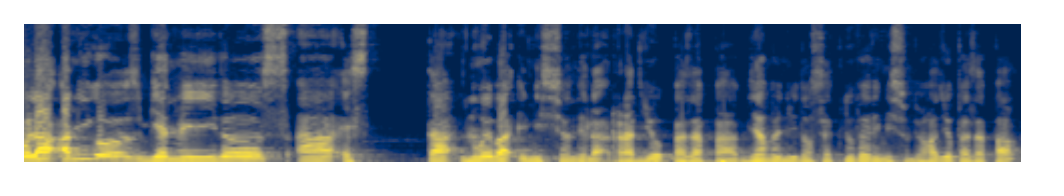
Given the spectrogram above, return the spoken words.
Hola amigos, bienvenidos a esta nueva émission de la Radio Pas. Bienvenue dans cette nouvelle émission de Radio Pas,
